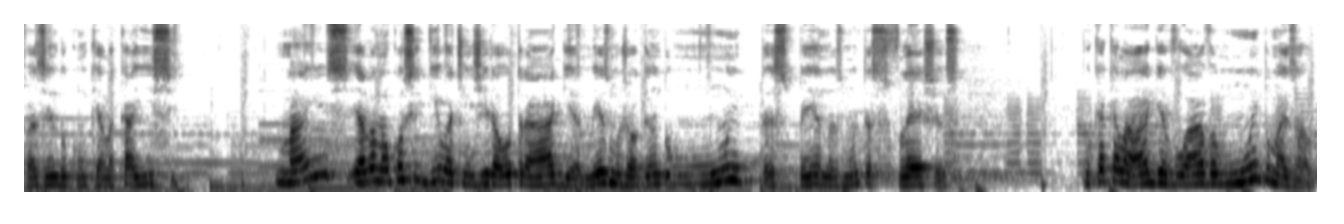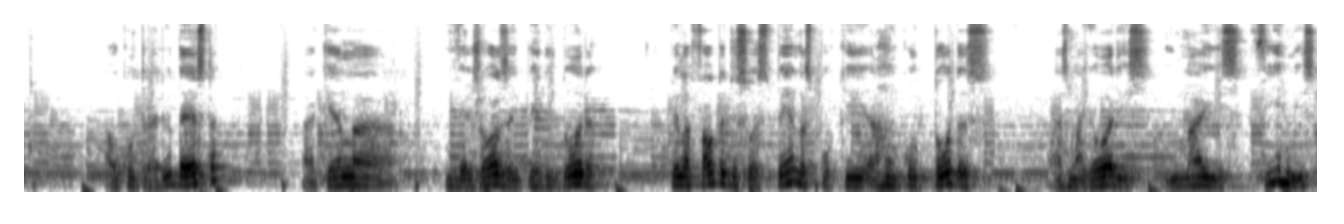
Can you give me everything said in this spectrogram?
fazendo com que ela caísse. Mas ela não conseguiu atingir a outra águia, mesmo jogando muitas penas, muitas flechas porque aquela águia voava muito mais alto. Ao contrário desta, aquela invejosa e perdedora, pela falta de suas penas, porque arrancou todas as maiores e mais firmes,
